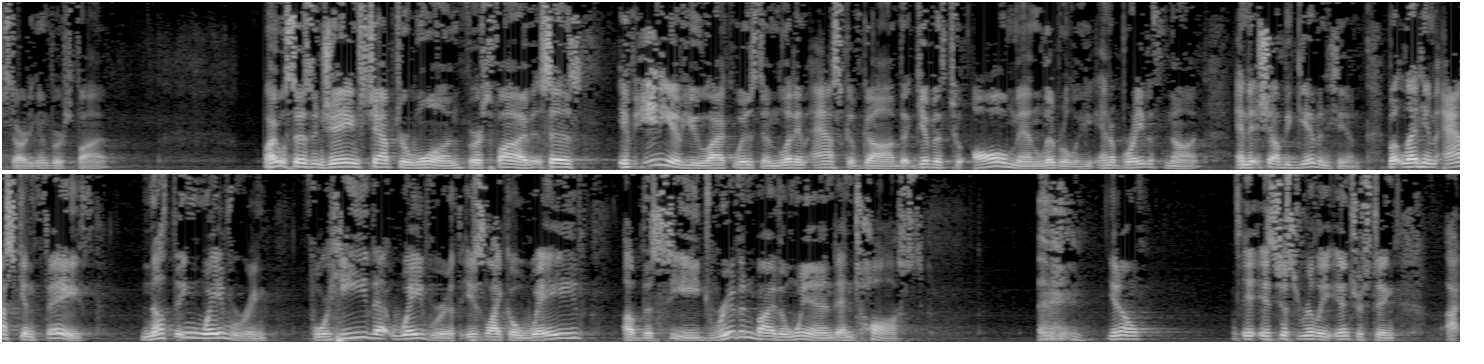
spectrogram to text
starting in verse 5. Bible says in James chapter 1, verse 5, it says, If any of you lack wisdom, let him ask of God, that giveth to all men liberally, and upbraideth not, and it shall be given him. But let him ask in faith, nothing wavering, for he that wavereth is like a wave of the sea, driven by the wind and tossed. you know, it's just really interesting. I,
